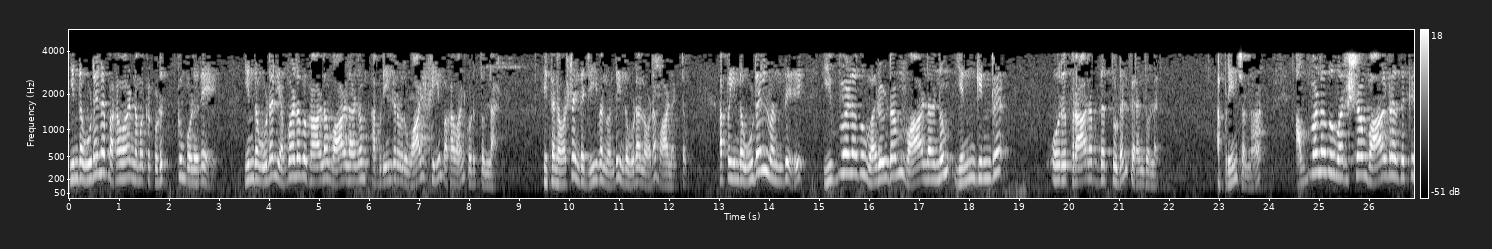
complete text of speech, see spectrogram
இந்த உடலை பகவான் நமக்கு கொடுக்கும் பொழுதே இந்த உடல் எவ்வளவு காலம் வாழணும் அப்படிங்கிற ஒரு வாழ்க்கையும் பகவான் கொடுத்துள்ளார். இத்தனை வருஷம் இந்த ஜீவன் வந்து இந்த உடலோட வாழட்டும். அப்ப இந்த உடல் வந்து இவ்வளவு வருடம் வாழணும் என்கின்ற ஒரு பிராரப்தத்துடன் பிறந்துள்ளது. அப்படின்னு சொன்னா அவ்வளவு வருஷம் வாழ்றதுக்கு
